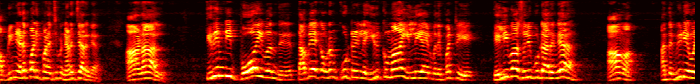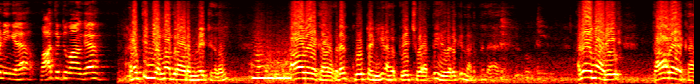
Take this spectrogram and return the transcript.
அப்படின்னு எடப்பாடி பழனிசாமி நினைச்சாருங்க. ஆனால் திரும்பி போய் வந்து தவேகவுடன் கூட்டணியில் இருக்குமா இல்லையா என்பதை பற்றி தெளிவாக சொல்லி போட்டாருங்க. ஆமாம் அந்த வீடியோவை நீங்க பார்த்துட்டு வாங்க. அனைத்து இந்திய அண்ணா திராவிட முன்னேற்றங்களும் தாவேகாவோட கூட்டணி நாங்கள் பேச்சுவார்த்தை இதுவரைக்கும் நடத்தல. அதே மாதிரி தாவேகா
